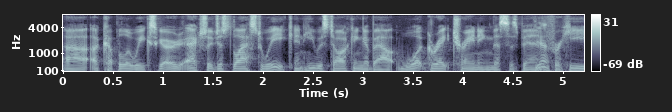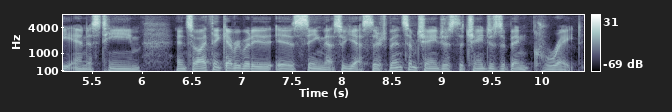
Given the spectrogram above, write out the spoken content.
uh, a couple of weeks ago, or actually just last week, and he was talking about what great training this has been Yeah. for he and his team. And so I think everybody is seeing that. So yes, there's been some changes. The changes have been great.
